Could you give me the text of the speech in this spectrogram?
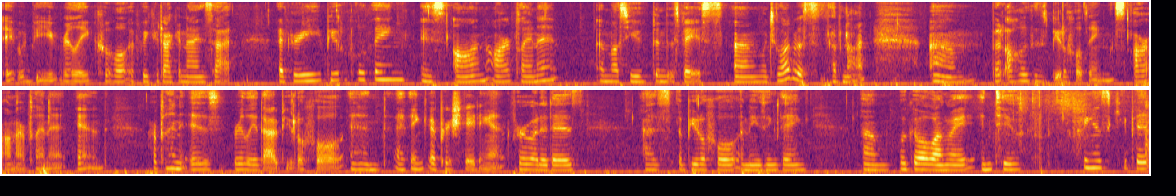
it would be really cool if we could recognize that every beautiful thing is on our planet, unless you've been to space, um, which a lot of us have not. Um, but all of those beautiful things are on our planet, and our planet is really that beautiful. And I think appreciating it for what it is, as a beautiful, amazing thing, um, will go a long way into helping us keep it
